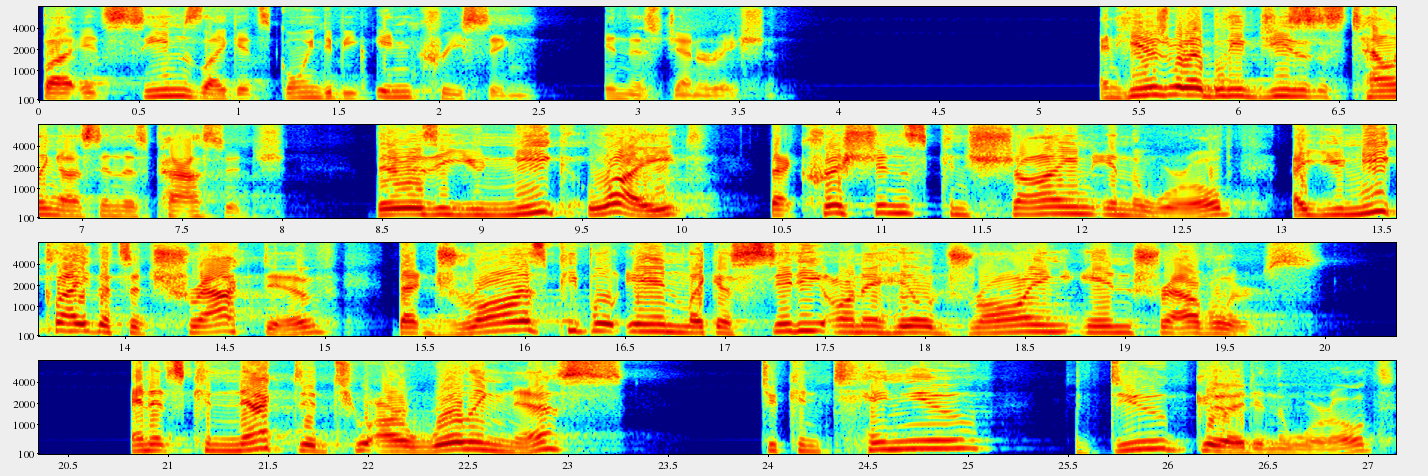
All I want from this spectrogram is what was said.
but it seems like it's going to be increasing in this generation. And here's what I believe Jesus is telling us in this passage there is a unique light that Christians can shine in the world, a unique light that's attractive, that draws people in like a city on a hill, drawing in travelers. And it's connected to our willingness to continue to do good in the world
